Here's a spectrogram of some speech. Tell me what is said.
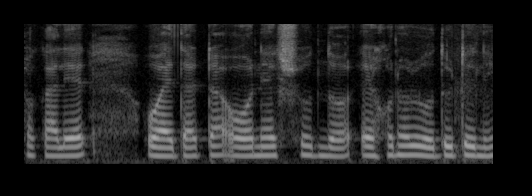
সকালের ওয়েদারটা অনেক সুন্দর এখনও রোদ উঠেনি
